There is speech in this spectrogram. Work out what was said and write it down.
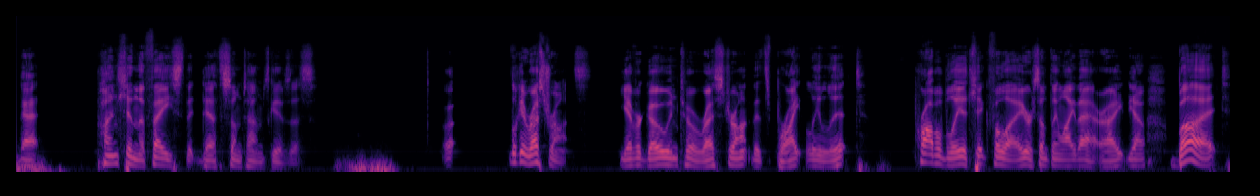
that punch in the face that death sometimes gives us. Uh, look at restaurants. You ever go into a restaurant that's brightly lit? Probably a Chick fil A or something like that, right? You know, but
